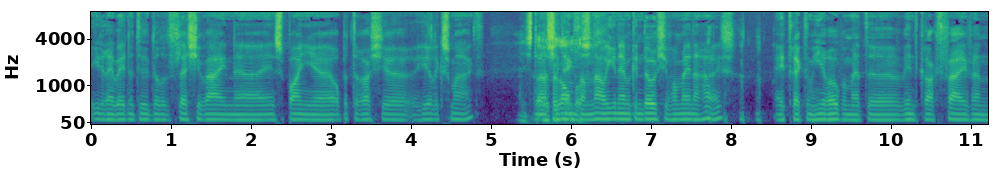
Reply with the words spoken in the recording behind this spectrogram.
iedereen weet natuurlijk dat het flesje wijn eh, in Spanje op het terrasje heerlijk smaakt. Hij En als je denkt anders. van, nou hier neem ik een doosje van mee naar huis. en je trekt hem hier open met windkracht 5 en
